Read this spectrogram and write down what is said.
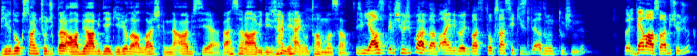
1.90 çocuklar abi abi diye geliyorlar Allah aşkına ne abisi ya. Ben sana abi diyeceğim yani utanmasam. Bizim yazlıkta bir çocuk vardı abi aynı böyle bahset 98'de adını unuttum şimdi. Böyle devasa bir çocuk.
